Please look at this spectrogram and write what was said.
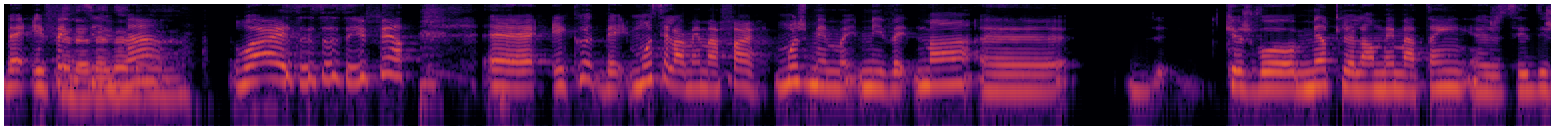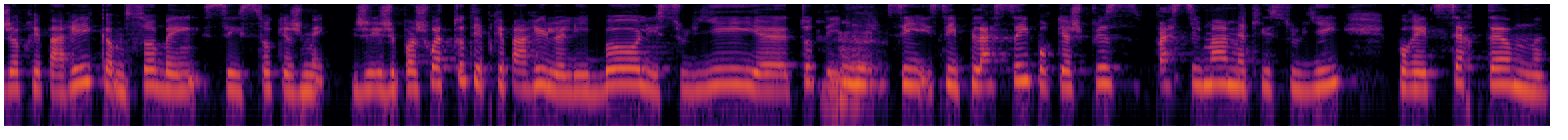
Ben, effectivement. Ouais, c'est ça, c'est fait. Euh, écoute, ben, moi, c'est la même affaire. Moi, je mets mes vêtements euh, que je vais mettre le lendemain matin. Euh, c'est déjà préparé. Comme ça, ben, c'est ça que je mets. J'ai pas le choix. Tout est préparé, là, les bas, les souliers, euh, tout est, c'est placé pour que je puisse facilement mettre les souliers pour être certaine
